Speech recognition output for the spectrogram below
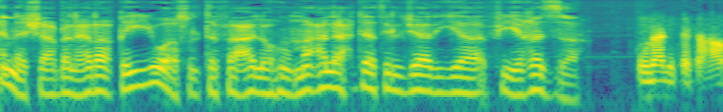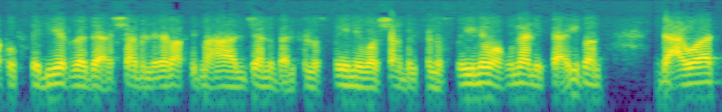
أن الشعب العراقي يواصل تفاعله مع الأحداث الجارية في غزة. هنالك تعاطف كبير لدى الشعب العراقي مع الجانب الفلسطيني والشعب الفلسطيني وهنالك أيضا دعوات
